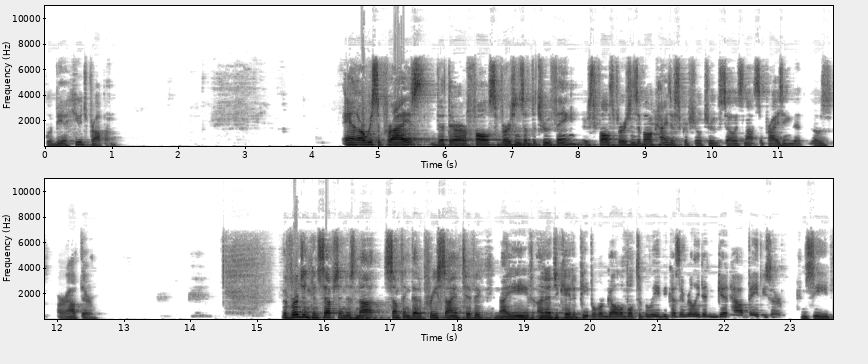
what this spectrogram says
would be a huge problem. And are we surprised that there are false versions of the true thing? There's false versions of all kinds of scriptural truth, so it's not surprising that those are out there. The virgin conception is not something that a pre scientific, naive, uneducated people were gullible to believe because they really didn't get how babies are conceived.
